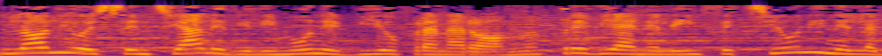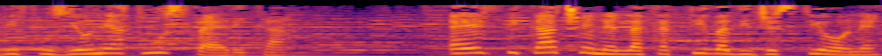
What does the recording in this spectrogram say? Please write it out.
L'olio essenziale di limone Biopranarom previene le infezioni nella diffusione atmosferica. È efficace nella cattiva digestione,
